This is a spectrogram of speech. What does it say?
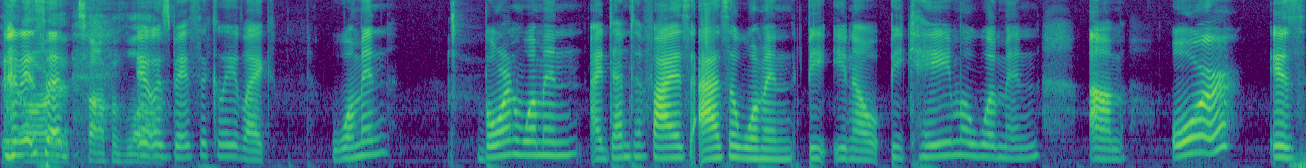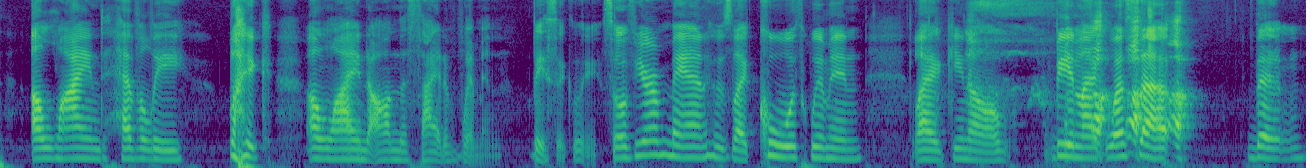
they And it are said- the top of law. it was basically like woman born woman identifies as a woman be you know became a woman um or is aligned heavily like aligned on the side of women basically so if you're a man who's like cool with women like you know being like what's up then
